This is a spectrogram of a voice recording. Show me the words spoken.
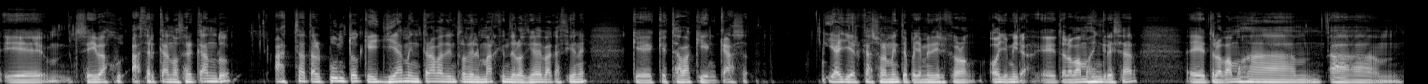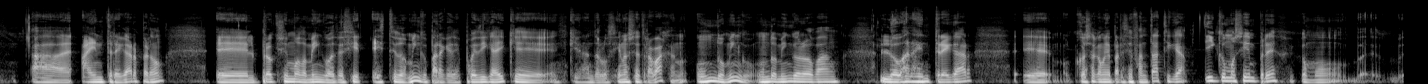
eh, se iba acercando, acercando, hasta tal punto que ya me entraba dentro del margen de los días de vacaciones que, estaba aquí en casa. Y ayer casualmente pues ya me dijeron, oye mira, eh, te lo vamos a ingresar, te lo vamos a, a, entregar perdón, el próximo domingo, es decir, este domingo, para que después digáis que, en Andalucía no se trabaja, ¿no? Un domingo, un domingo lo van, lo van a entregar, eh, cosa que me parece fantástica. Y como siempre, como eh,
